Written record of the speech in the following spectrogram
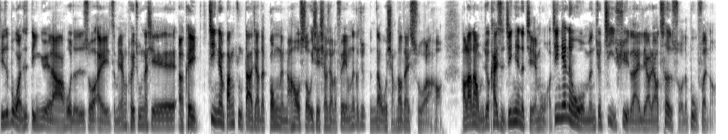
其实不管是订阅啦，或者是说，哎、怎么样推出那些呃，可以尽量帮助大家的功能，然后收一些小小的费用，那个就等到我想到再说了哈。好了，那我们就开始今天的节目。今天呢，我们就继续来聊聊厕所的部分哦。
